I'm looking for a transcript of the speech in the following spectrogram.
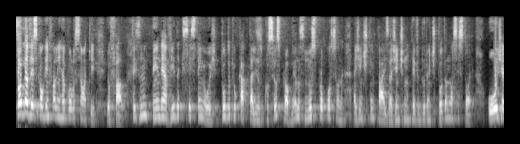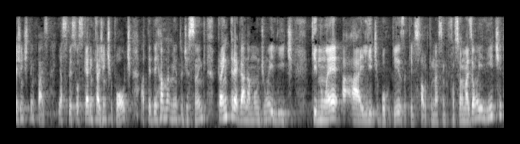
Toda vez que alguém fala em revolução aqui, eu falo. Vocês não entendem a vida que vocês têm hoje. Tudo que o capitalismo, com seus problemas, nos proporciona. A gente tem paz. A gente não teve durante toda a nossa história. Hoje a gente tem paz. E as pessoas querem que a gente volte a ter derramamento de sangue para entregar na mão de uma elite que não é a, a elite burguesa, que eles falam que não é assim que funciona, mas é uma elite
